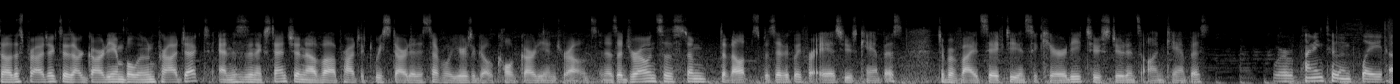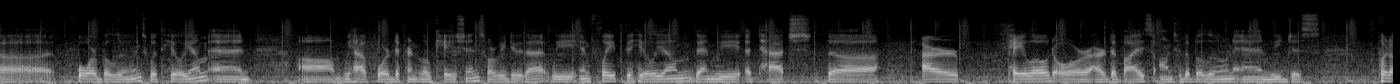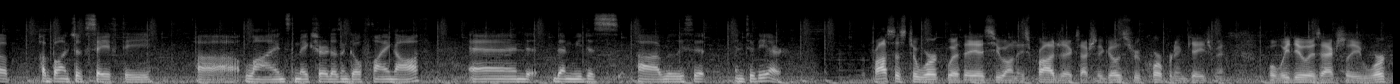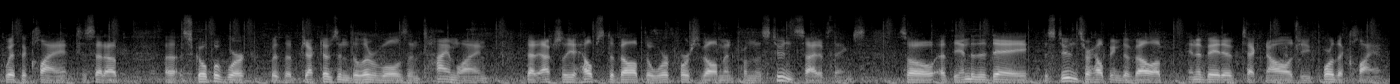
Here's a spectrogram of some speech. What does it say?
So this project is our Guardian Balloon project, and this is an extension of a project we started several years ago called Guardian Drones. And it's a drone system developed specifically for ASU's campus to provide safety and security to students on campus. We're planning to inflate uh, four balloons with helium and um, we have four different locations where we do that. We inflate the helium, then we attach the, our payload or our device onto the balloon and we just put up a bunch of safety uh, lines to make sure it doesn't go flying off. And then we just uh, release it into the air. The process to work with ASU on these projects actually goes through corporate engagement. What we do is actually work with the client to set up a scope of work with objectives and deliverables and timeline that actually helps develop the workforce development from the student side of things. So at the end of the day, the students are helping develop innovative technology for the client.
